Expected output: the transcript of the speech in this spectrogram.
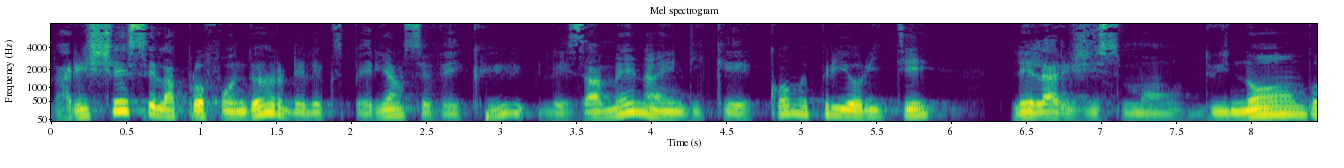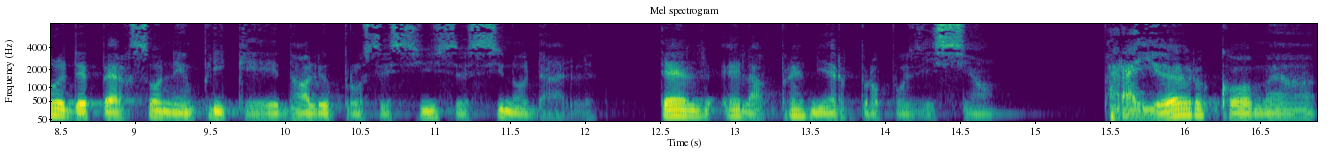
la richesse et la profondeur de l'expérience vécue les amènent à indiquer comme priorité l'élargissement du nombre de personnes impliquées dans le processus synodal. Telle est la première proposition. Par ailleurs, comme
